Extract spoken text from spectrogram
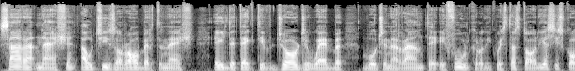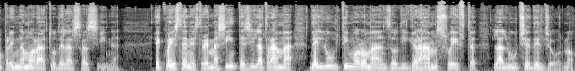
Sarah Nash ha ucciso Robert Nash e il detective George Webb, voce narrante e fulcro di questa storia, si scopre innamorato dell'assassina. E questa è in estrema sintesi la trama dell'ultimo romanzo di Graham Swift, La luce del giorno.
